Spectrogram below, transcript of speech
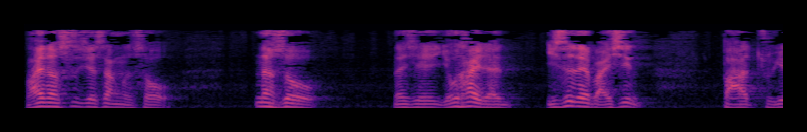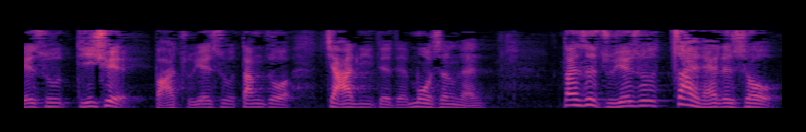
来到世界上的时候，那时候那些犹太人、以色列百姓把主耶稣的确把主耶稣当作加利利的陌生人，但是主耶稣再来的时候。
